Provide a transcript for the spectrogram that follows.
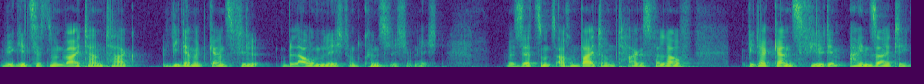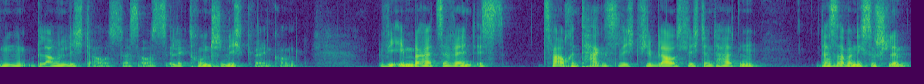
wie geht es jetzt nun weiter am Tag? Wieder mit ganz viel blauem Licht und künstlichem Licht. Wir setzen uns auch im weiteren Tagesverlauf wieder ganz viel dem einseitigen blauen Licht aus, das aus elektronischen Lichtquellen kommt. Wie eben bereits erwähnt, ist zwar auch in Tageslicht viel blaues Licht enthalten, das ist aber nicht so schlimm,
